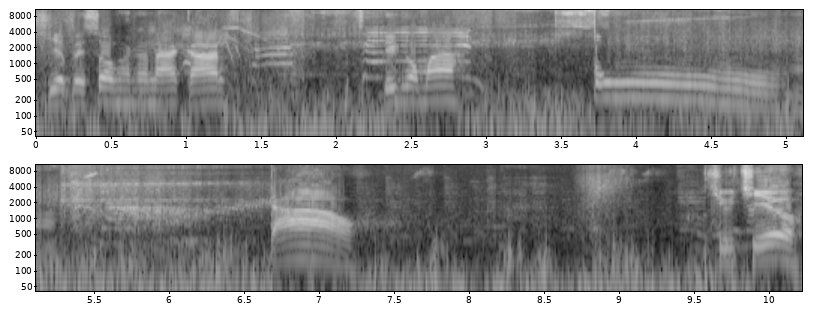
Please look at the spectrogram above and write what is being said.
เชี่ยไปโซ่พันธนาการ ดึงออกมา ตูมดาว ชิวๆ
